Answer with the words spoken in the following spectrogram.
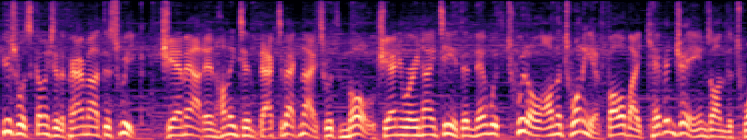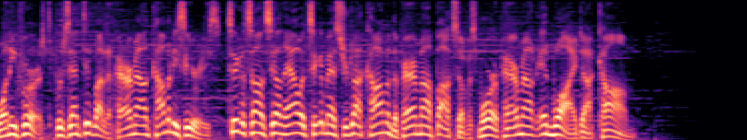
Here's what's coming to the Paramount this week. Jam Out in Huntington back to back nights with moe January 19th and then with Twiddle on the 20th, followed by Kevin James on the 21st, presented by the Paramount Comedy Series. Tickets on sale now at Ticketmaster.com and the Paramount box office. More at ParamountNY.com.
